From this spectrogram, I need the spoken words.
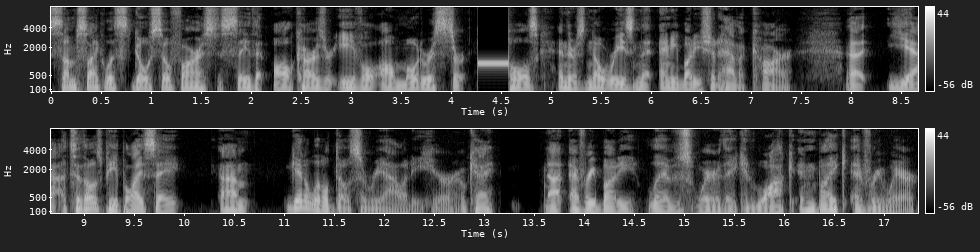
Some cyclists go so far as to say that all cars are evil, all motorists are assholes, and there's no reason that anybody should have a car. Uh, yeah, to those people, I say, um, get a little dose of reality here, okay? Not everybody lives where they can walk and bike everywhere.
